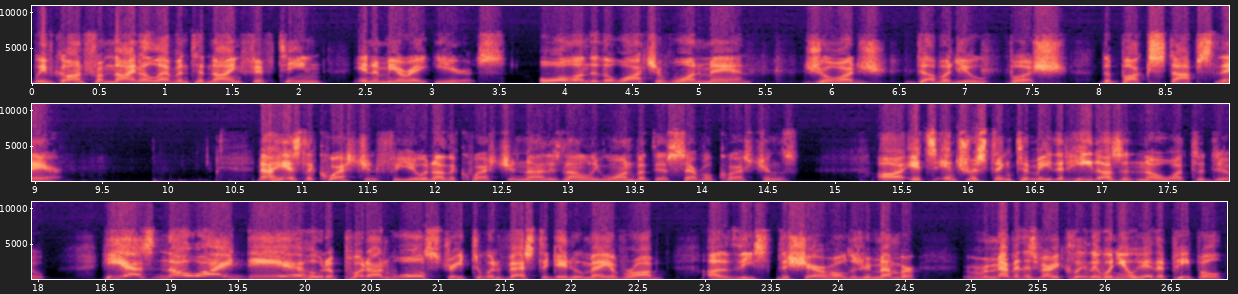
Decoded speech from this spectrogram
we've gone from 9 11 to 9 15 in a mere eight years, all under the watch of one man, George W. Bush. The buck stops there. Now, here's the question for you another question. Now, there's not only one, but there's several questions. Uh, it's interesting to me that he doesn't know what to do. He has no idea who to put on Wall Street to investigate who may have robbed uh, the, the shareholders. Remember, remember this very clearly. When you hear that people,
